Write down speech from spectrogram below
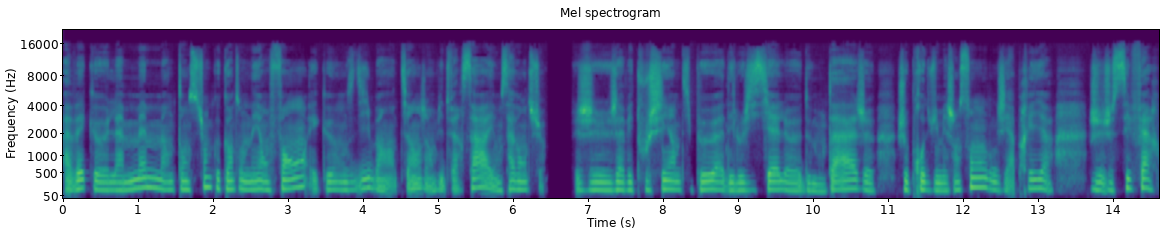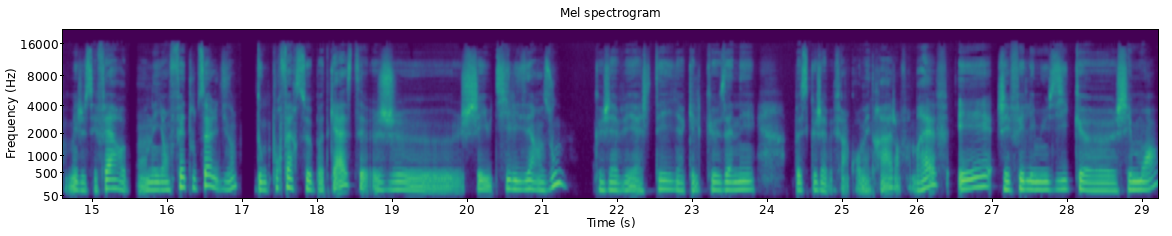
avec euh, la même intention que quand on est enfant et qu'on se dit, ben, tiens, j'ai envie de faire ça et on s'aventure. J'avais touché un petit peu à des logiciels euh, de montage. Je produis mes chansons, donc j'ai appris. Je, je sais faire, mais je sais faire en ayant fait toute seule, disons. Donc pour faire ce podcast, j'ai utilisé un Zoom que j'avais acheté il y a quelques années parce que j'avais fait un court métrage, enfin bref, et j'ai fait les musiques euh, chez moi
